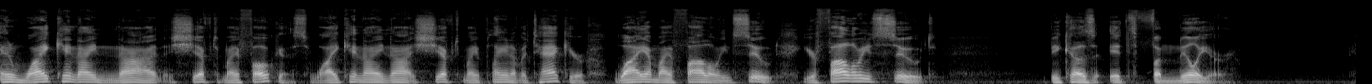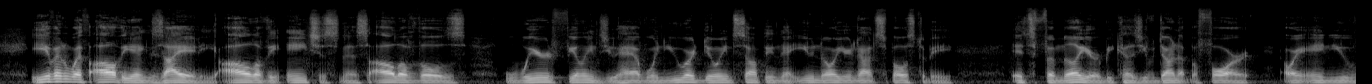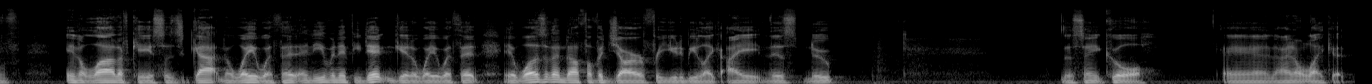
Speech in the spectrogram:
And why can I not shift my focus? Why can I not shift my plan of attack here? Why am I following suit? You're following suit because it's familiar. Even with all the anxiety, all of the anxiousness, all of those weird feelings you have when you are doing something that you know you're not supposed to be, it's familiar because you've done it before or and you've in a lot of cases gotten away with it. And even if you didn't get away with it it wasn't enough of a jar for you to be like i ate this. Nope. This ain't cool. And i don't like it.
